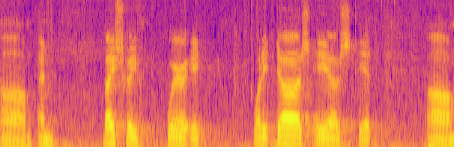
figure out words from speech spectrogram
um, and basically where it what it does is it um,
